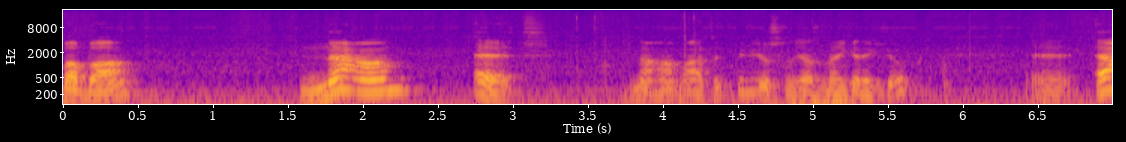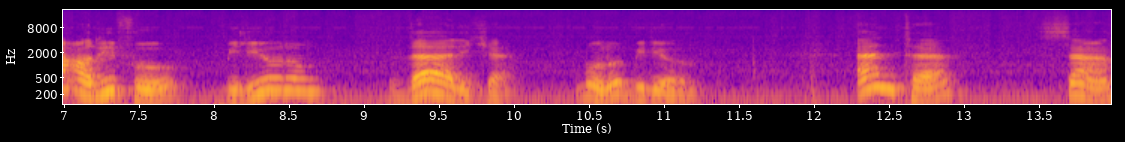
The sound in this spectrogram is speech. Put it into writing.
baba naam evet naam artık biliyorsunuz yazmaya gerek yok. E'arifu biliyorum Zalike bunu biliyorum. Ente sen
